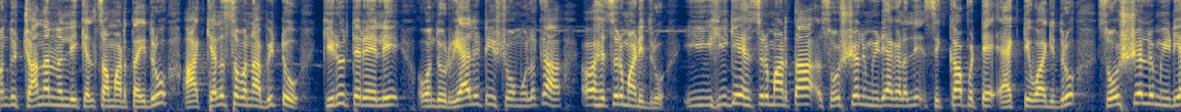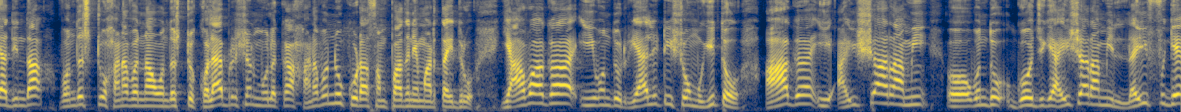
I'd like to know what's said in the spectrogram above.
ಒಂದು ಚಾನಲ್ನಲ್ಲಿ ಕೆಲಸ ಮಾಡ್ತಾ ಇದ್ರು. ಆ ಕೆಲಸವನ್ನು ಬಿಟ್ಟು ಕಿರುತೆರೆಯಲ್ಲಿ ಒಂದು ರಿಯಾಲಿಟಿ ಶೋ ಮೂಲಕ ಹೆಸರು ಮಾಡಿದ್ರು. ಈ ಹೀಗೆ ಹೆಸರು ಮಾಡ್ತಾ ಸೋಷಿಯಲ್ ಮೀಡಿಯಾಗಳಲ್ಲಿ ಸಿಕ್ಕಾಪಟ್ಟೆ ಆ್ಯಕ್ಟಿವ್ ಆಗಿದ್ದರು ಸೋಷಿಯಲ್ ಮೀಡಿಯಾದಿಂದ ಒಂದಷ್ಟು ಹಣವನ್ನು, ಒಂದಷ್ಟು ಕೊಲ್ಯಾಬ್ರೇಷನ್ ಮೂಲಕ ಹಣವನ್ನು ಕೂಡ ಸಂಪಾದನೆ ಮಾಡ್ತಾ ಇದ್ರು. ಯಾವಾಗ ಈ ಒಂದು ರಿಯಾಲಿಟಿ ಶೋ ಮುಗೀತೋ, ಆಗ ಈ ಐಷಾರಾಮಿ ಒಂದು ಗೋಜಿಗೆ, ಐಷಾರಾಮಿ ಲೈಫ್ಗೆ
